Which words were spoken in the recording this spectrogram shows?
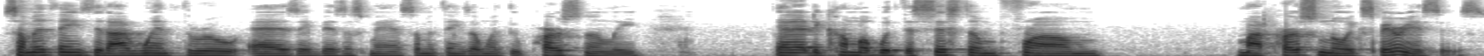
Some of the things that I went through as a businessman, some of the things I went through personally, and I had to come up with the system from my personal experiences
